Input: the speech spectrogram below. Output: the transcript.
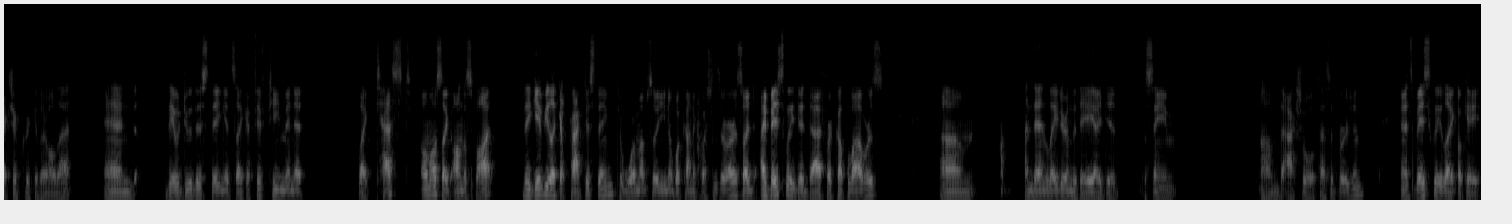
extracurricular, all that, and they would do this thing. It's like a fifteen minute like test almost like on the spot they give you like a practice thing to warm up so you know what kind of questions there are so i, I basically did that for a couple hours um, and then later in the day i did the same um, the actual tested version. And it's basically like okay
